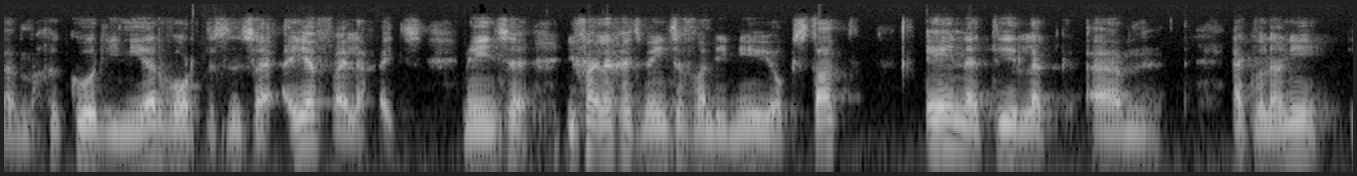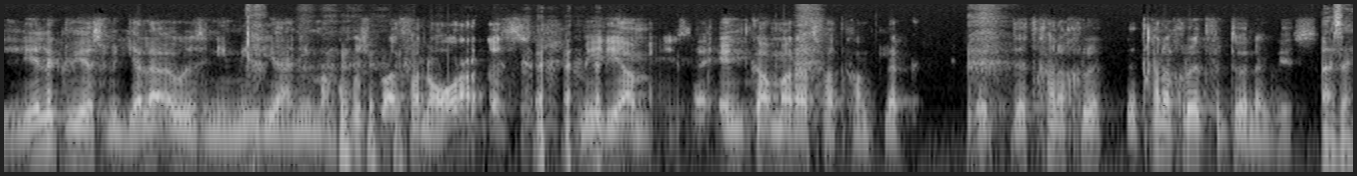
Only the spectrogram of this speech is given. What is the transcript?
um, gekoördineer word tussen sy eie veiligheidsmense, die veiligheidsmense van die New York stad en natuurlik ehm um, ek wil nou nie lelik wees met julle oues in die media nie, maar kom ons praat van hordes media mense en kameras wat gaan klik. dit dit gaan 'n groot dit gaan 'n groot vertoning wees. As hy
